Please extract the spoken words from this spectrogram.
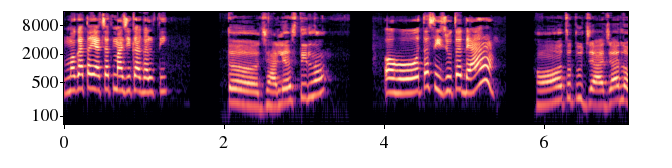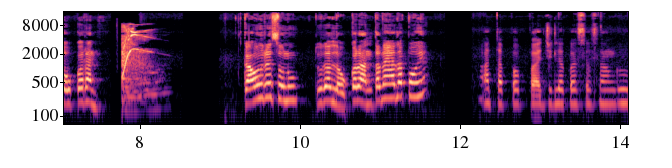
मग आता याच्यात माझी का गलती? तर झाले असतील ना? अहो तर सिजू तर द्या. हो तर तू जा जा लवकर आण. काऊन रे सोनू? तुला लवकर आणता नाही आला पोहे? आता पप्पाजीला कसं सांगू?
